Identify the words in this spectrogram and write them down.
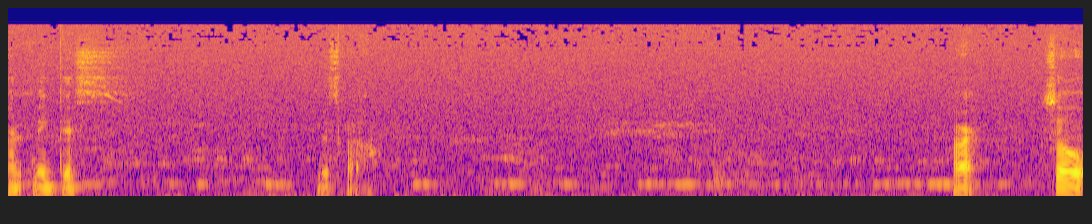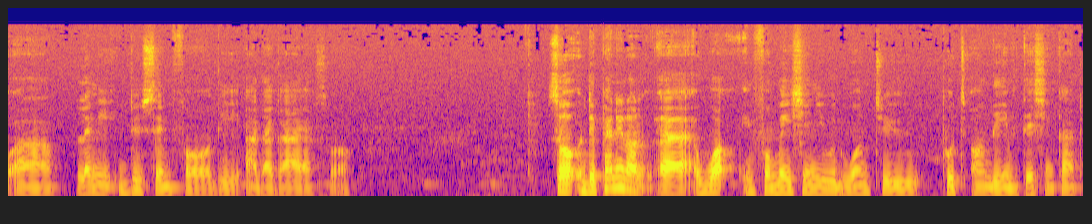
and make this this color all right so uh, let me do same for the other guy as well. So depending on uh, what information you would want to put on the invitation card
